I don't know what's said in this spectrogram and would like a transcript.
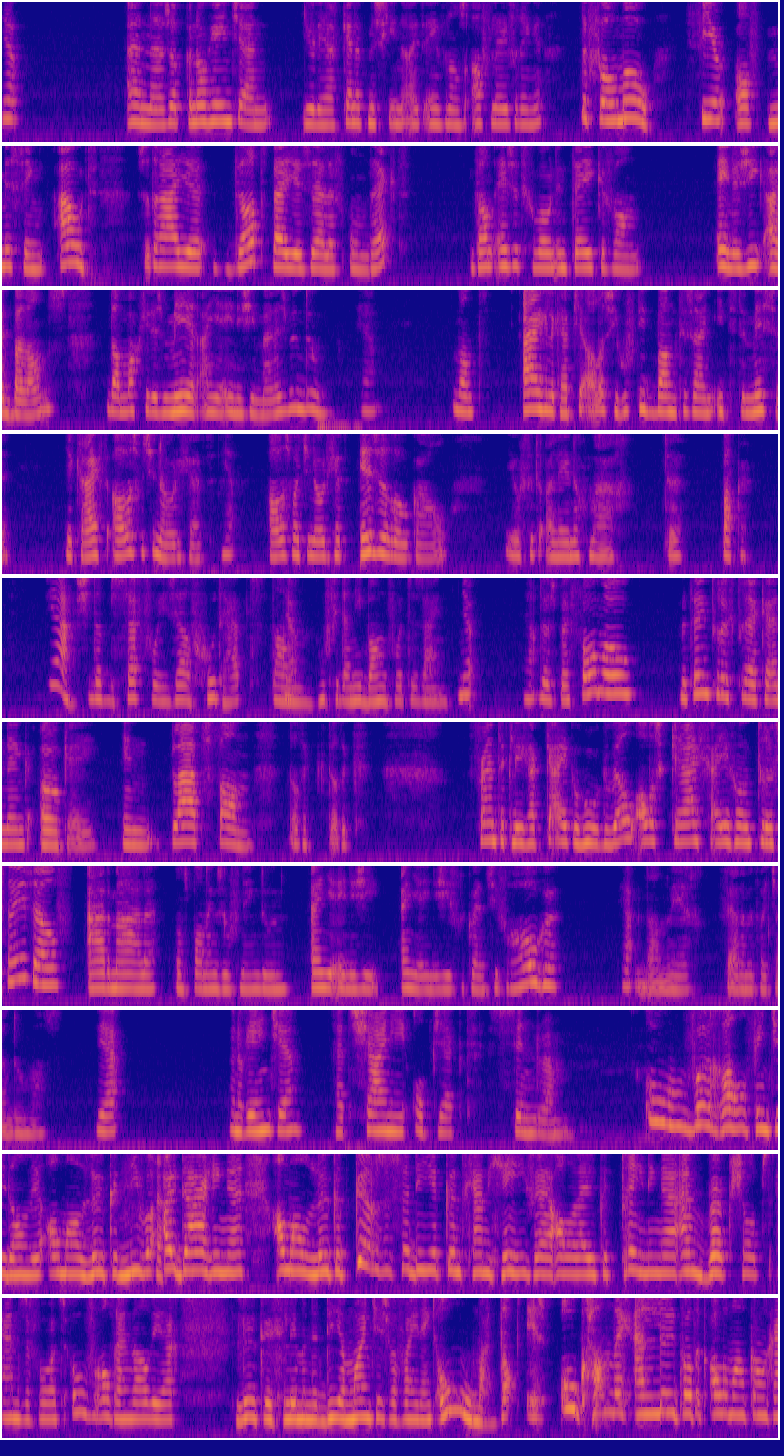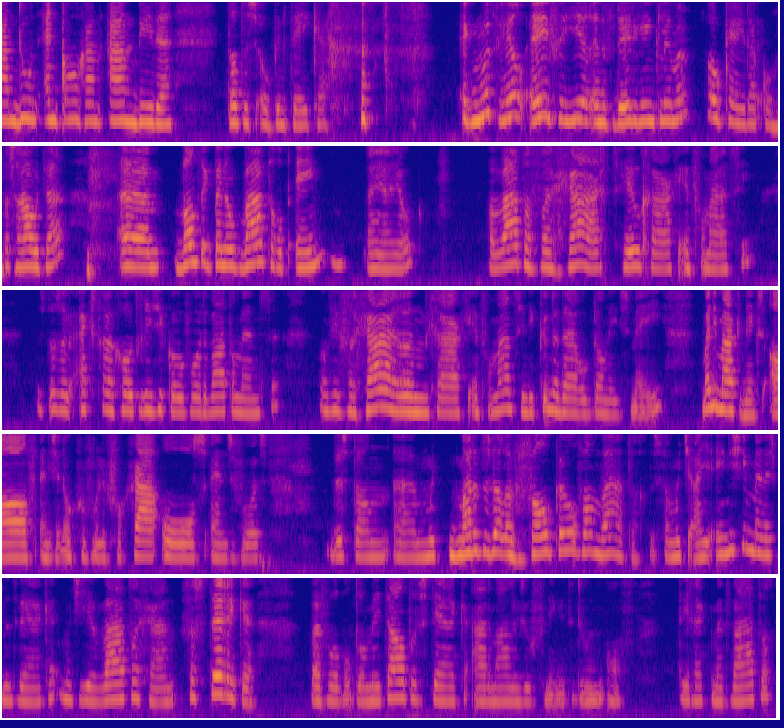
En eh, zo heb ik er nog eentje. En jullie herkennen het misschien uit een van onze afleveringen. De FOMO. Fear of missing out. Zodra je dat bij jezelf ontdekt, dan is het gewoon een teken van energie uit balans. Dan mag je dus meer aan je energiemanagement doen. Ja. Want eigenlijk heb je alles. Je hoeft niet bang te zijn iets te missen. Je krijgt alles wat je nodig hebt. Ja. Alles wat je nodig hebt is er ook al. Je hoeft het alleen nog maar te pakken. Ja, als je dat besef voor jezelf goed hebt, dan Ja. hoef je daar niet bang voor te zijn. Dus bij FOMO meteen terugtrekken en denken: oké, in plaats van dat ik, dat ik frantically ga kijken hoe ik wel alles krijg, ga je gewoon terug naar jezelf. Ademhalen, ontspanningsoefening doen en je energie en je energiefrequentie verhogen. Ja. En dan weer verder met wat je aan het doen was. Ja. En nog eentje. Het Shiny Object Syndrome. Overal vind je dan weer allemaal leuke nieuwe uitdagingen. Allemaal leuke cursussen die je kunt gaan geven. Allerlei leuke trainingen en workshops enzovoorts. Overal zijn wel weer leuke glimmende diamantjes waarvan je denkt: Oh, maar dat is ook handig en leuk wat ik allemaal kan gaan doen en kan gaan aanbieden. Dat is ook een teken. Ik moet heel even hier in de verdediging klimmen. Oké, daar komt Dat is hout, hè? Ehm, want ik ben ook water op één. En jij ook. Water vergaart heel graag informatie. Dus dat is ook extra een groot risico voor de watermensen. Want die vergaren graag informatie en die kunnen daar ook dan iets mee. Maar die maken niks af en die zijn ook gevoelig voor chaos enzovoorts. Dus dan eh, moet. Maar dat is wel een valkuil van water. Dus dan moet je aan je energiemanagement werken. Moet je je water gaan versterken. Bijvoorbeeld door metaal te versterken, ademhalingsoefeningen te doen of direct met water.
